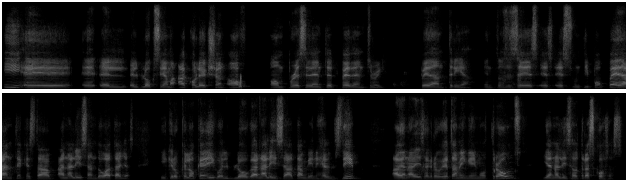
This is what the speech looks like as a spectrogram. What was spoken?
y eh, el, el blog se llama A Collection of Unprecedented Pedantry. pedantría. Entonces es, es, es, un tipo pedante que está analizando batallas. Y creo que lo que digo, el blog analiza también Helm's Deep, analiza creo que también Game of Thrones y analiza otras cosas.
